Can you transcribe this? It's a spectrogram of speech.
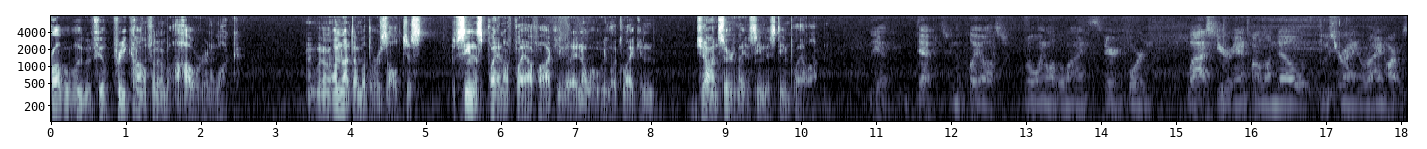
probably would feel pretty confident about how we're going to look. We don't- I'm not talking about the result, just I've seen us play enough playoff hockey that I know what we look like, and John certainly has seen his team play a lot. Yeah, uh, depth in the playoffs, rolling all the lines is very important. Last year, Anton Lundell with Lucer and Reinhart was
